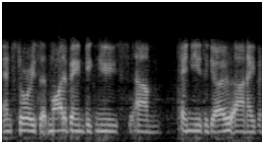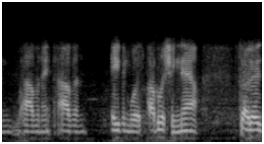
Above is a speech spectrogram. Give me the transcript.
and stories that might have been big news um, 10 years ago aren't even, aren't, aren't even worth publishing now. So there's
